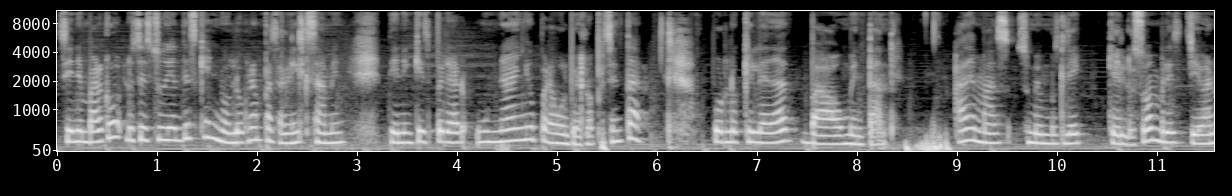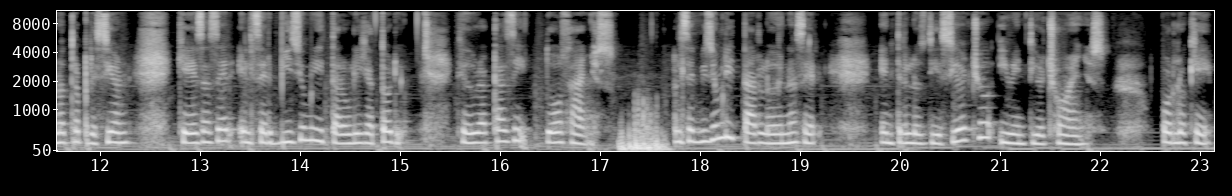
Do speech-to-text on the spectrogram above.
Sin embargo, los estudiantes que no logran pasar el examen tienen que esperar un año para volverlo a presentar, por lo que la edad va aumentando. Además, sumémosle que los hombres llevan otra presión, que es hacer el servicio militar obligatorio, que dura casi dos años. El servicio militar lo deben hacer entre los 18 y 28 años, por lo que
